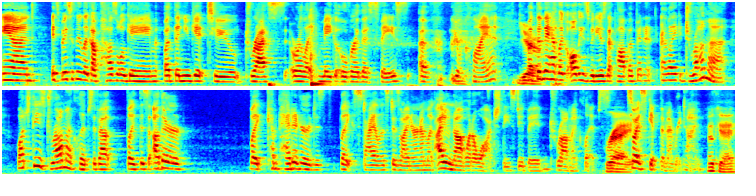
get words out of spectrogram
and it's basically like a puzzle game, but then you get to dress or like make over the space of your client. Yeah. But then they have like all these videos that pop up and are like drama. Watch these drama clips about like this other like competitor just like stylist designer and I'm like I do not want to watch these stupid drama clips. Right. So I skip them every time. Okay.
